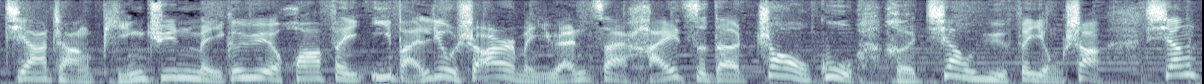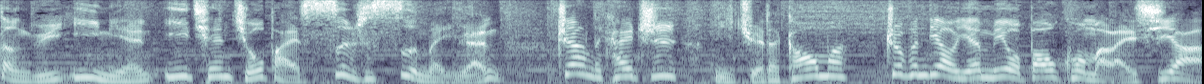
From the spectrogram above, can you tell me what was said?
家长平均每个月花费一百六十二美元在孩子的照顾和教育费用上，相等于一年一千九百四十四美元。这样的开支，你觉得高吗？这份调研没有包括马来西亚，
